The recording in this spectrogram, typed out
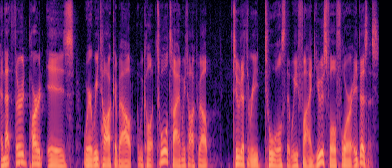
and that third part is where we talk about we call it tool time. We talk about two to three tools that we find useful for a business.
